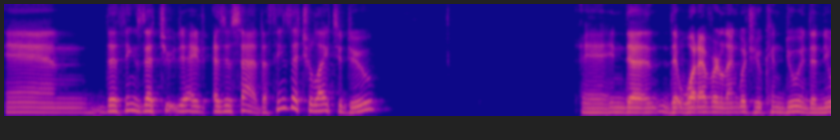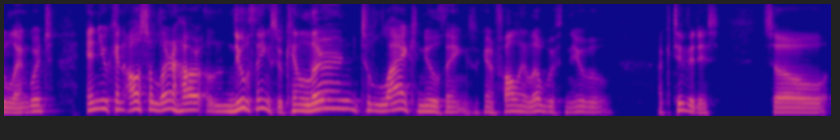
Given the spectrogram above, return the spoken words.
And the things that you, as you said, the things that you like to do, uh, in the, the whatever language you can do in the new language and you can also learn how new things. You can learn to like new things. You can fall in love with new activities. So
